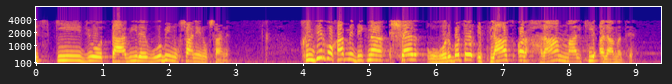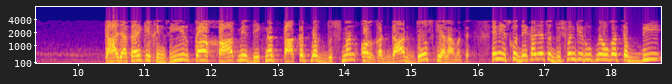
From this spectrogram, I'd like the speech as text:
اس کی جو تعبیر ہے وہ بھی نقصان ہی نقصان ہے۔ خنزیر کو خواب میں دیکھنا شر، غربت و افلاس اور حرام مال کی علامت ہے۔ کہا جاتا ہے کہ خنزیر کا خواب میں دیکھنا طاقتور دشمن اور غدار دوست کی علامت ہے۔ یعنی اس کو دیکھا جائے تو دشمن کے روپ میں ہوگا، تب بھی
